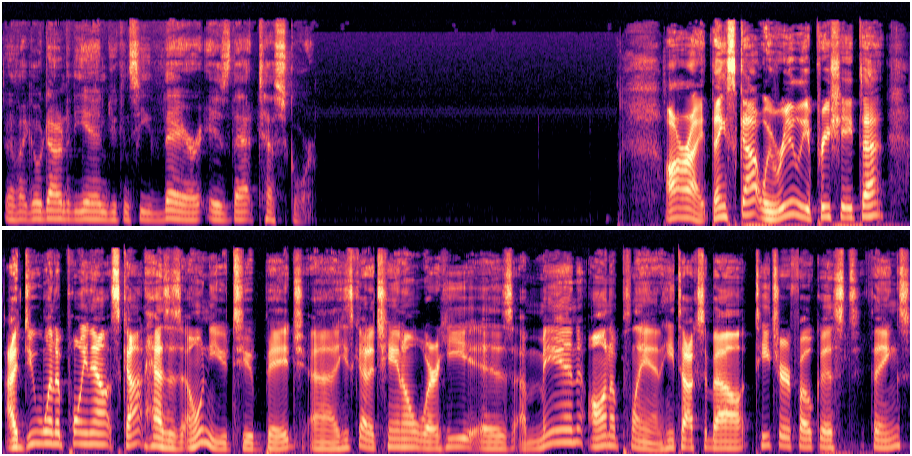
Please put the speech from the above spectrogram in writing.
And if I go down to the end, you can see there is that test score. All right. Thanks, Scott. We really appreciate that. I do want to point out Scott has his own YouTube page. Uh, he's got a channel where he is a man on a plan. He talks about teacher focused things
